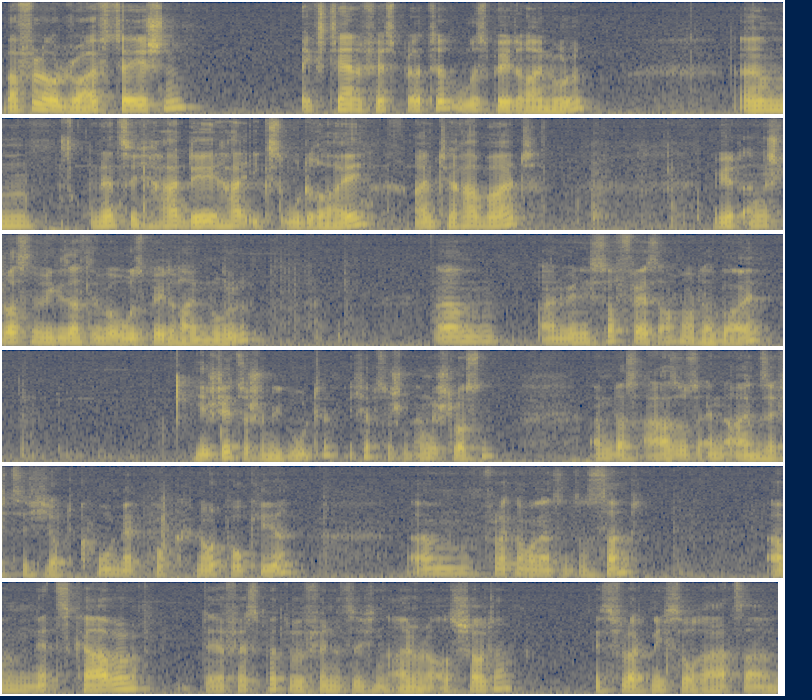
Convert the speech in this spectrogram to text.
Buffalo Drive Station, externe Festplatte, USB 3.0. Ähm, nennt sich HD HXU3, 1 Terabyte. Wird angeschlossen, wie gesagt, über USB 3.0. Ähm, ein wenig Software ist auch noch dabei. Hier steht so schon die gute. Ich habe sie schon angeschlossen an das Asus N61JQ Netbook, Notebook hier. Ähm, vielleicht nochmal ganz interessant. Am Netzkabel der Festplatte befindet sich ein Ein- und Ausschalter. Ist vielleicht nicht so ratsam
